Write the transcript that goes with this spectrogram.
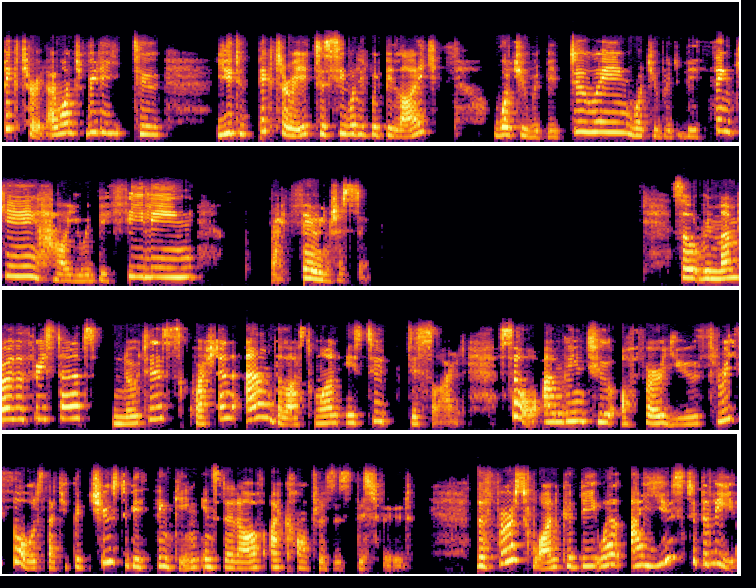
picture it. I want really to you to picture it to see what it would be like, what you would be doing, what you would be thinking, how you would be feeling. Right, very interesting. So remember the three steps, notice, question, and the last one is to decide. So I'm going to offer you three thoughts that you could choose to be thinking instead of, I can't resist this food. The first one could be, well, I used to believe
